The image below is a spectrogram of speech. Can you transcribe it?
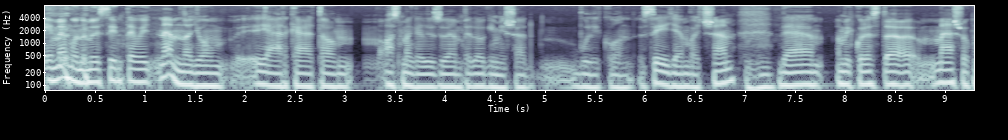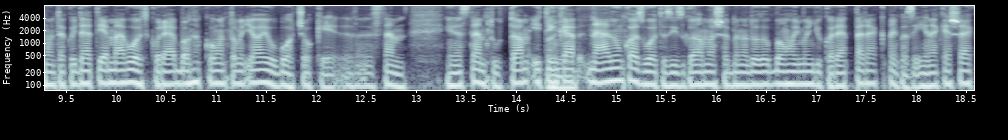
én megmondom őszintén, hogy nem nagyon járkáltam azt megelőzően például a gimisát bulikon, szégyen vagy sem, uh-huh. de amikor ezt a mások mondták, hogy de hát ilyen már volt korábban, akkor mondtam, hogy ja, jó, bocs, oké, ezt nem, én ezt nem tudtam. Itt inkább nálunk az volt az izgalmas ebben a dologban, hogy mondjuk a rapperek, meg az énekesek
